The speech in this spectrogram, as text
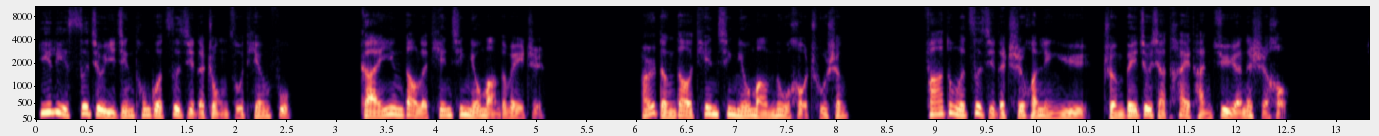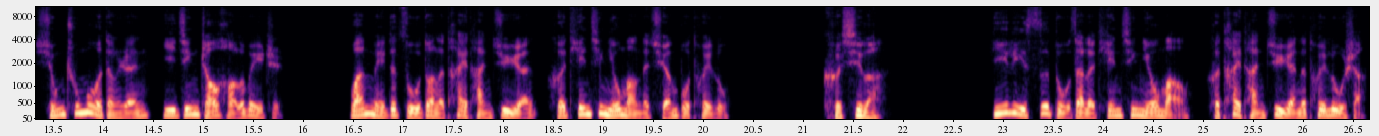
伊利斯就已经通过自己的种族天赋，感应到了天青牛蟒的位置，而等到天青牛蟒怒吼出声。发动了自己的迟缓领域，准备救下泰坦巨猿的时候，熊出没等人已经找好了位置，完美的阻断了泰坦巨猿和天青牛蟒的全部退路。可惜了，伊利斯堵在了天青牛蟒和泰坦巨猿的退路上，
